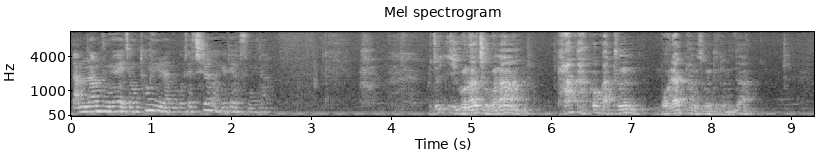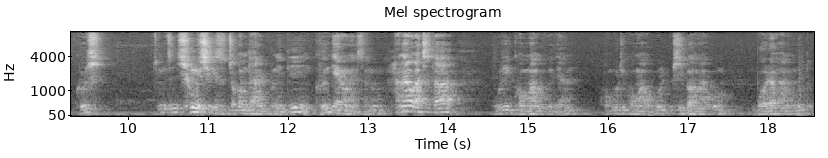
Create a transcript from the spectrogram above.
남남북녀 애정 통일이라는 곳에 출연하게 되었습니다. 그저 이거나 저거나 다 갖고 같은 모략 방송들입니다. 그좀 형식에서 조금 다를 뿐이지 그 내용에서는 하나와 같이 다 우리 공화국에 대한 우리 공화국을 비방하고 모략하는 것도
